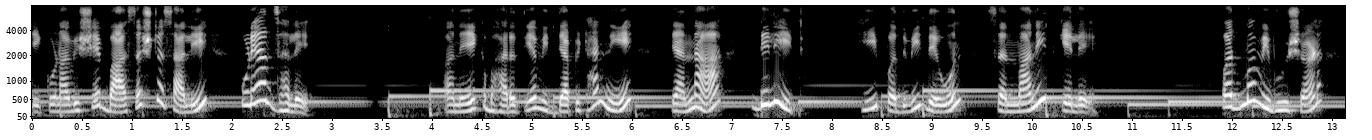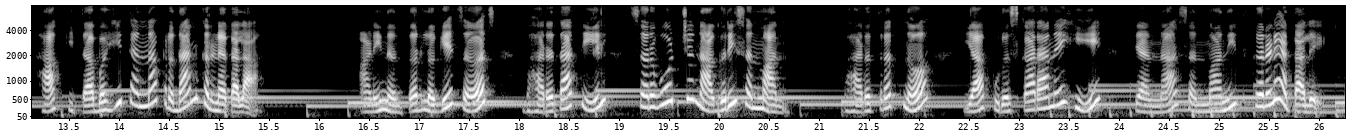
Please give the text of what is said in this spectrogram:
एकोणावीसशे बासष्ट साली पुण्यात झाले. अनेक भारतीय विद्यापीठांनी त्यांना डिलीट ही पदवी देऊन सन्मानित केले. पद्मविभूषण हा किताबही त्यांना प्रदान करण्यात आला. आणि नंतर लगेचच भारतातील सर्वोच्च नागरी सन्मान भारतरत्न या पुरस्कारानेही त्यांना सन्मानित करण्यात आले.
